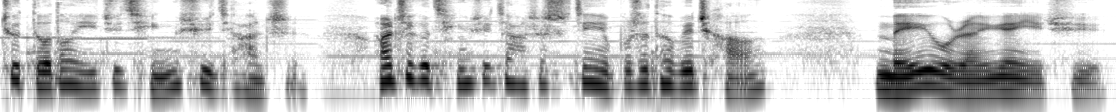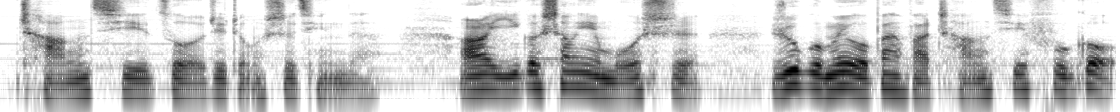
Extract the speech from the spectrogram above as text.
就得到一句情绪价值，而这个情绪价值时间也不是特别长，没有人愿意去长期做这种事情的。而一个商业模式如果没有办法长期复购，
